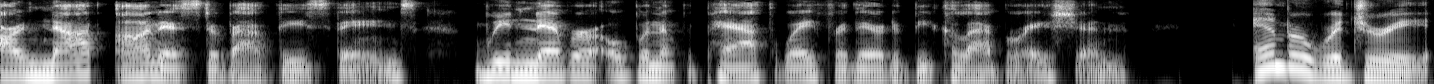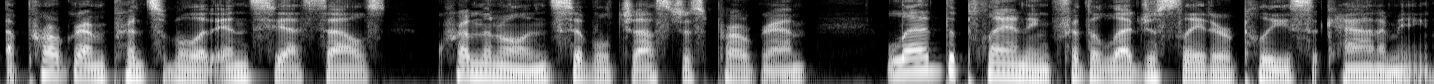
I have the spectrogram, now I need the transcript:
are not honest about these things, we never open up a pathway for there to be collaboration. Amber Widgery, a program principal at NCSL's Criminal and Civil Justice Program, led the planning for the Legislator Police Academy.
